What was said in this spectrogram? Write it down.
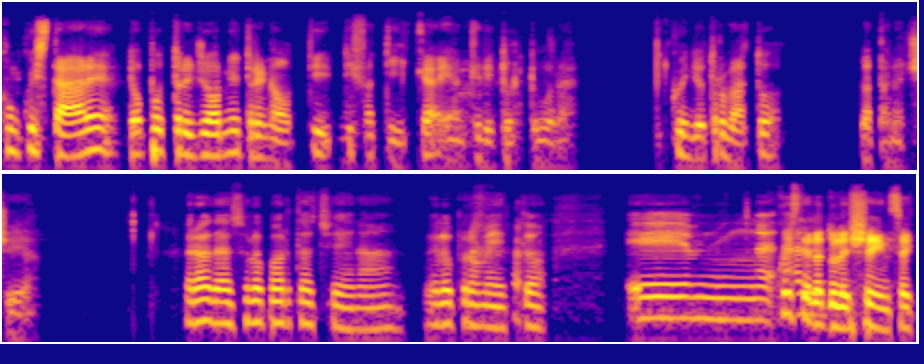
conquistare dopo tre giorni e tre notti di fatica e anche di tortura. Quindi ho trovato la panacea. Però adesso lo porto a cena, ve lo prometto. E, um, questa all... è l'adolescenza, e,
